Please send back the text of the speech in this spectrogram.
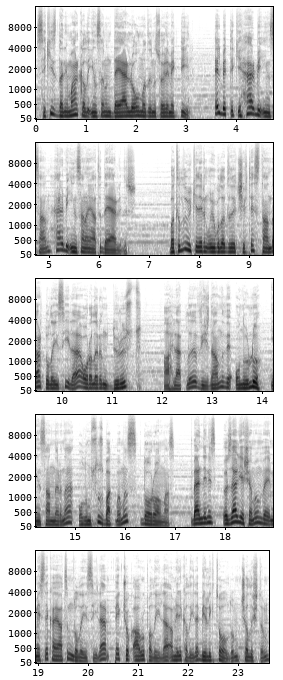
8 Danimarkalı insanın değerli olmadığını söylemek değil. Elbette ki her bir insan, her bir insan hayatı değerlidir. Batılı ülkelerin uyguladığı çifte standart dolayısıyla oraların dürüst, ahlaklı, vicdanlı ve onurlu insanlarına olumsuz bakmamız doğru olmaz. Bendeniz özel yaşamım ve meslek hayatım dolayısıyla pek çok Avrupalıyla, Amerikalıyla birlikte oldum, çalıştım.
